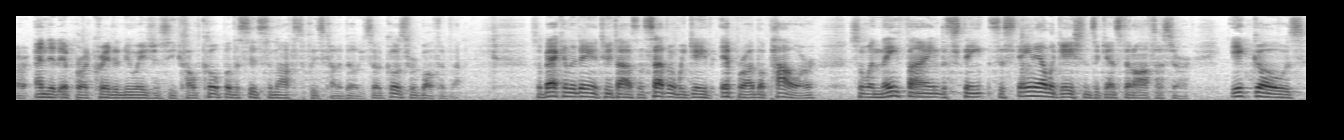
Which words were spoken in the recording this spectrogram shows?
or ended IPRA, created a new agency called COPA, the Citizen Office of Police Accountability. So it goes for both of them. So back in the day in 2007, we gave IPRA the power. So when they find sustained allegations against an officer, it goes,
